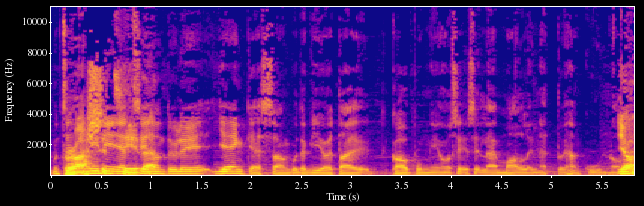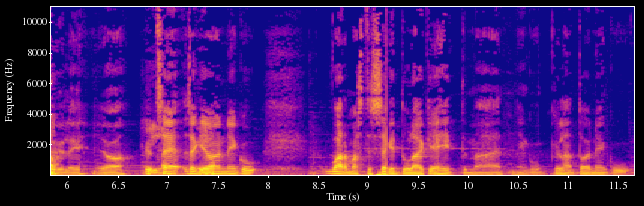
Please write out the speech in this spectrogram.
Mutta se, niin, niin, että siinä on tyyli Jenkeissä on kuitenkin joitain kaupungin osia silleen mallinnettu ihan kunnolla Joo. tyyli. Joo. Kyllä, se, sekin kyllä. on niinku, varmasti sekin tulee kehittymään. Et niinku, kyllähän toi niinku,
